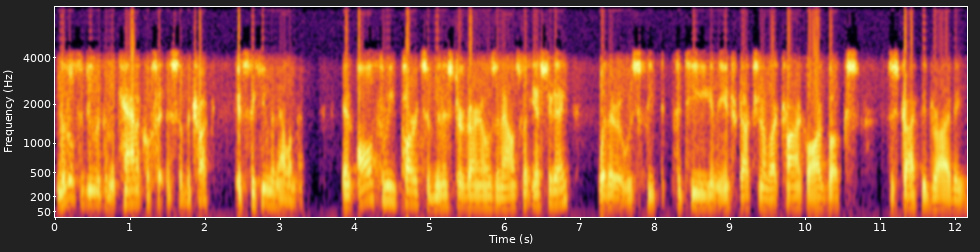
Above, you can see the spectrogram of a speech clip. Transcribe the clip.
little to do with the mechanical fitness of the truck. It's the human element. And all three parts of Minister Garneau's announcement yesterday, whether it was fatigue and the introduction of electronic logbooks, distracted driving,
